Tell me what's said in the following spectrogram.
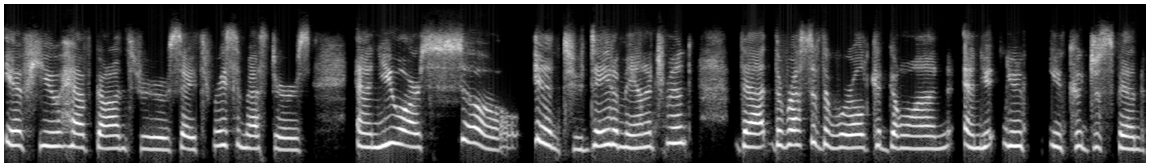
if you have gone through, say, three semesters and you are so into data management that the rest of the world could go on and you, you, you could just spend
